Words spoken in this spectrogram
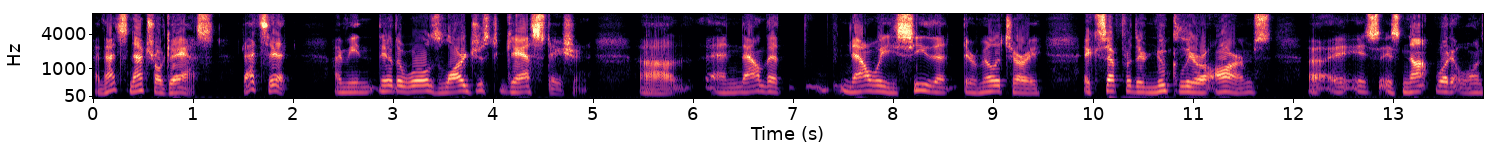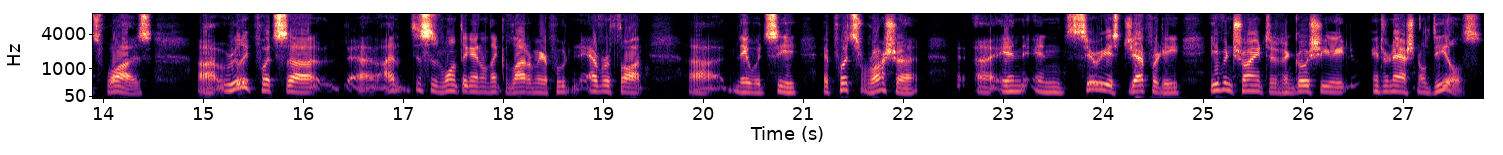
and that's natural gas. That's it. I mean, they're the world's largest gas station. Uh, and now that now we see that their military, except for their nuclear arms, uh, is is not what it once was uh, really puts. Uh, uh, I, this is one thing I don't think Vladimir Putin ever thought uh, they would see. It puts Russia uh, in in serious jeopardy, even trying to negotiate international deals.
